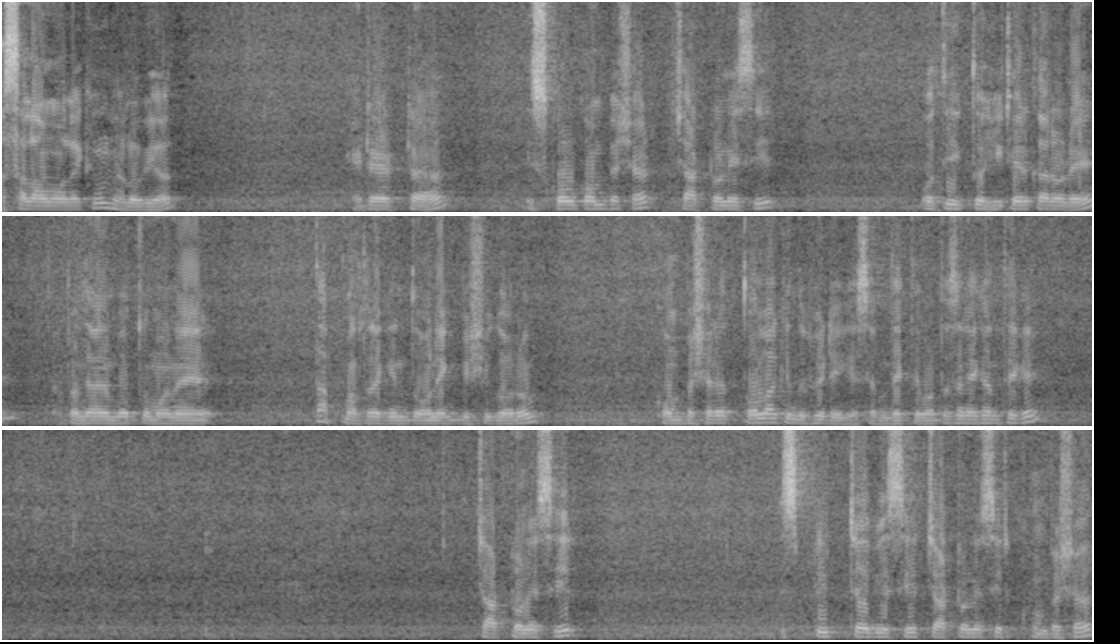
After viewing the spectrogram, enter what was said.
আসসালামু আলাইকুম হ্যালো বিহার এটা একটা স্কল কম্প্রেসার, চার টন এসির অতিরিক্ত হিটের কারণে আপনারা জানেন বর্তমানে তাপমাত্রা কিন্তু অনেক বেশি গরম। কম্প্রেসারের তলা কিন্তু ফেটে গেছে, আপনি দেখতে পারতেছেন এখান থেকে। চার টন এসির স্প্লিট টাইপ এসির চার টন এসির কম্প্রেসার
